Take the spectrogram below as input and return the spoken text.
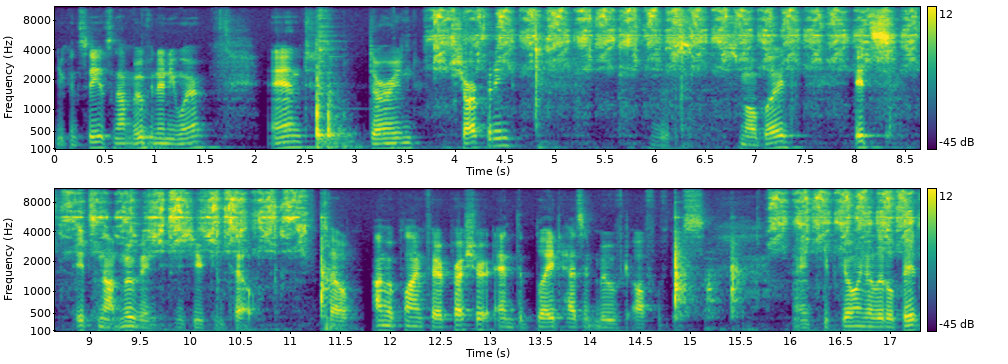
you can see it's not moving anywhere. And during sharpening, this small blade, it's, it's not moving as you can tell. So I'm applying fair pressure and the blade hasn't moved off of this. I keep going a little bit,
